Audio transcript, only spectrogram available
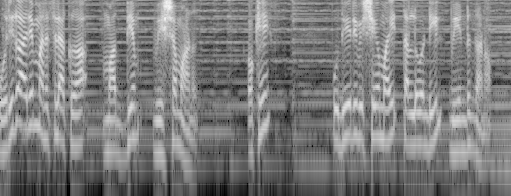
ഒരു കാര്യം മനസ്സിലാക്കുക മദ്യം വിഷമാണ്. ഓക്കെ? പുതിയൊരു വിഷയമായി തള്ളുവണ്ടിയിൽ വീണ്ടും കാണാം.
